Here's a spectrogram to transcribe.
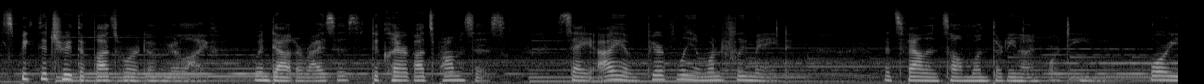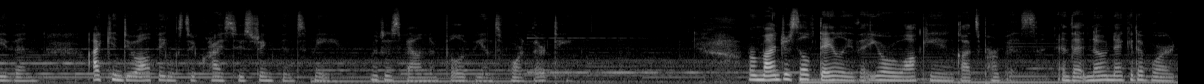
Speak the truth of God's word over your life. When doubt arises, declare God's promises. Say, I am fearfully and wonderfully made. It's found in Psalm 139:14. Or even, I can do all things through Christ who strengthens me which is found in Philippians 4:13. Remind yourself daily that you are walking in God's purpose and that no negative word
